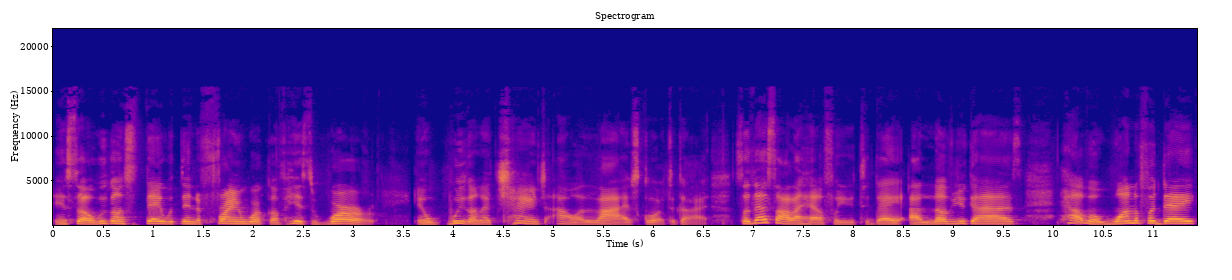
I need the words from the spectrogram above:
And so we're going to stay within the framework of his word and we're going to change our lives. Glory to God. So that's all I have for you today. I love you guys. Have a wonderful day.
